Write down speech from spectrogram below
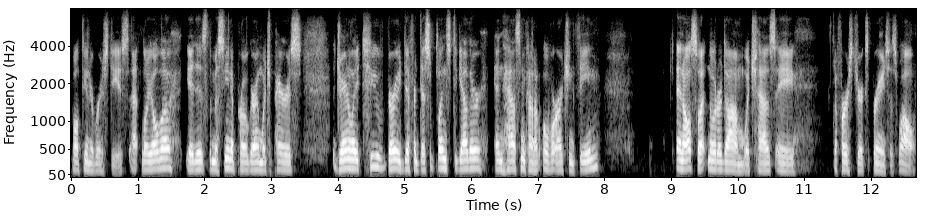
both universities. At Loyola, it is the Messina program, which pairs generally two very different disciplines together and has some kind of overarching theme and also at Notre Dame, which has a, a first year experience as well.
